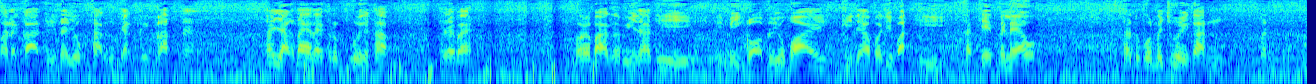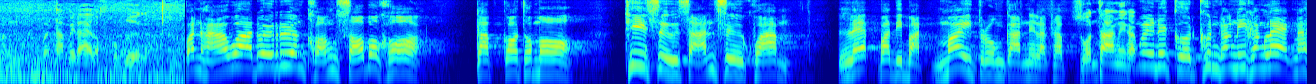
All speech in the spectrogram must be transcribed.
มาตรการที่นายกสั่งอย่างเคร่งครัดนะถ้าอยากได้อะไรก็ต้องช่วยกันทำเข้าใจไหมรัฐบาลก็มีหน้าที่ที่มีกรอบนโยบาย มีแนวปฏิบัติที่ชัดเจนไปแล้ว ถ้าทุกคนไม่ช่วยกันมันมันมันทำไม่ได้หรอกทุกเรื่องอะ ปัญหาว่าด้วยเรื่องของสบคกับกทม ที่สื่อสารสื่อความ และปฏิบัติไม่ตรงกันนี่แหละครับ สวนทางเลยครับ ไม่ได้เกิดขึ้นครั้งนี้ครั้งแรกนะ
